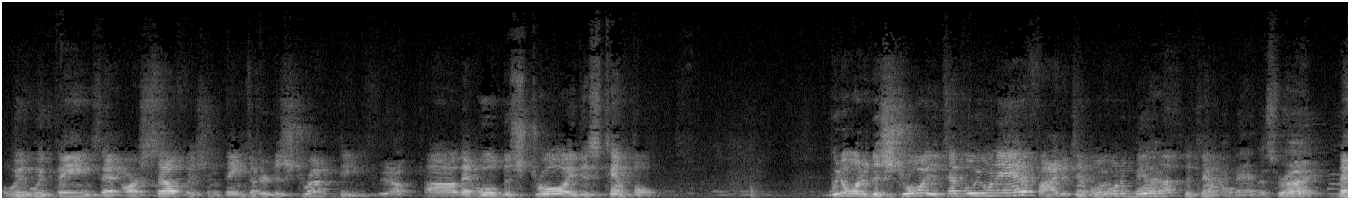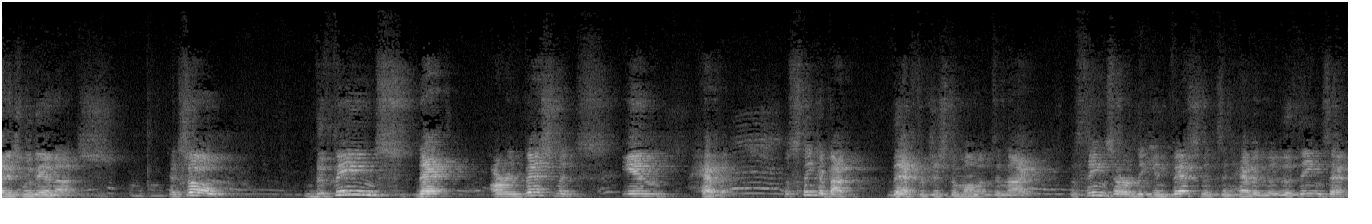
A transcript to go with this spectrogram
with, with things that are selfish and things that are destructive, yep. uh, that will destroy this temple. We don't want to destroy the temple, we want to edify the temple, we want to build up the temple Amen. That's right. that is within us. And so, the things that are investments in heaven, let's think about that for just a moment tonight. The things that are the investments in heaven, the, the things that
